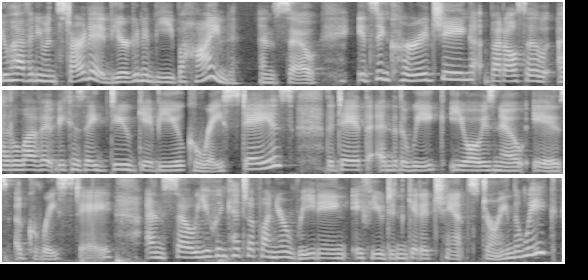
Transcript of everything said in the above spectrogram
you haven't even started, you're going to be behind. And so it's encouraging, but also I love it because they do give you grace days. The day at the end of the week, you always know is a grace day. And so you can catch up on your reading if you didn't get a chance during the week,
